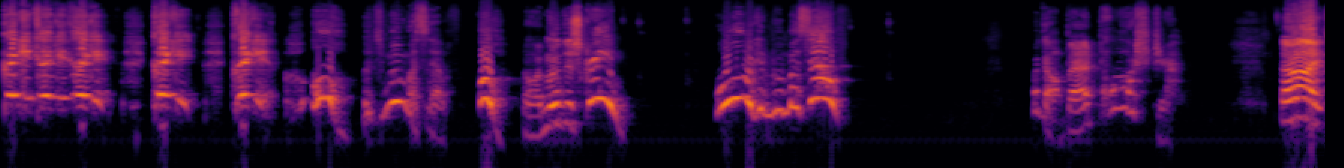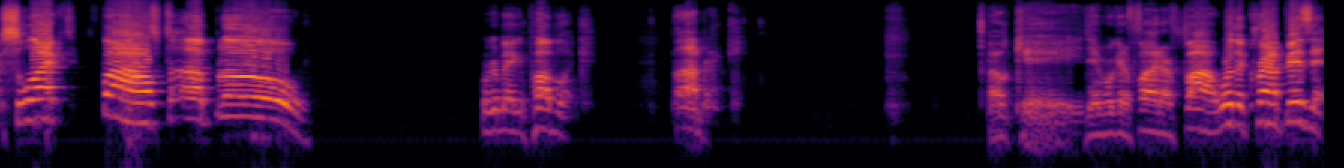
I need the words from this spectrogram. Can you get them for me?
Click it, click it, click it. Click it. Click it. Oh, let's move myself. Oh, now I move the screen. Oh, I can move myself. I got bad posture. All right, select files to upload. We're going to make it public. Public. Okay, then we're going to find our file. Where the crap is it?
